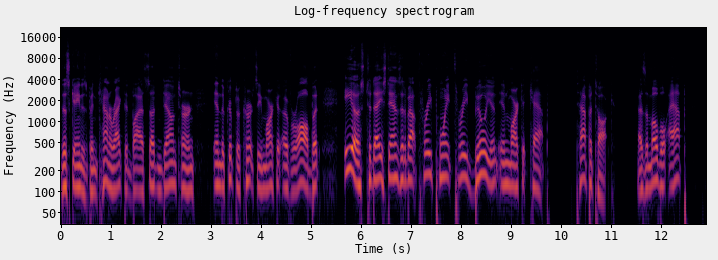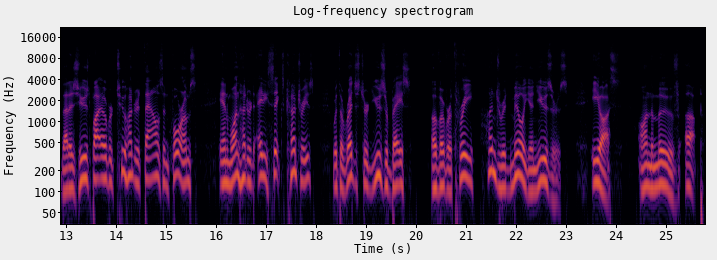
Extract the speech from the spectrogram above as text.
This gain has been counteracted by a sudden downturn in the cryptocurrency market overall, but EOS today stands at about 3.3 billion in market cap. Tapatalk has a mobile app that is used by over 200,000 forums in 186 countries with a registered user base of over 300 million users. EOS on the move up.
